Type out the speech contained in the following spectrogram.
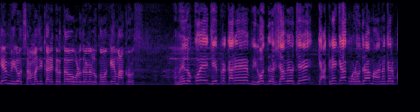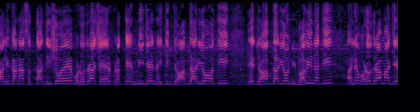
કેમ વિરોધ? સામાજિક કાર્યકર્તાઓ વડોદરાના લોકોમાં કેમ આક્રોશ? અમે લોકોએ જે પ્રકારે વિરોધ દર્શાવ્યો છે, ક્યાંક ને ક્યાંક વડોદરા મહાનગરપાલિકાના સત્તાધીશોએ વડોદરા શહેર પ્રત્યે એમની જે નૈતિક જવાબદારીઓ હતી, એ જવાબદારીઓ નિભાવી નથી અને વડોદરામાં જે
